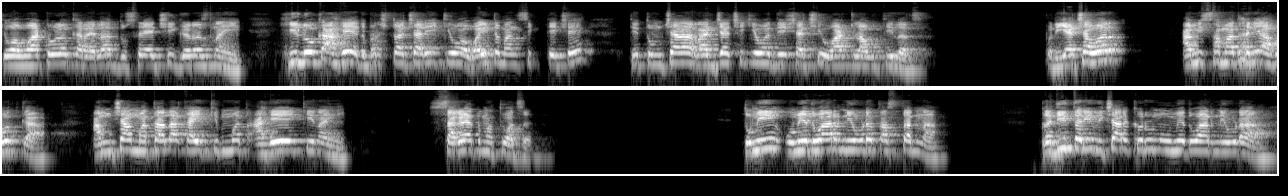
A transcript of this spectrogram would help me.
किंवा वाटोळ करायला दुसऱ्याची गरज नाही. ही लोक आहेत भ्रष्टाचारी किंवा वाईट मानसिकतेचे ते तुमच्या राज्याची किंवा देशाची वाट लावतीलच. पण याच्यावर आम्ही समाधानी आहोत का? आमच्या मताला काही किंमत आहे की नाही? सगळ्यात महत्वाचं. तुम्ही उमेदवार निवडत असताना कधीतरी विचार करून उमेदवार निवडा.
